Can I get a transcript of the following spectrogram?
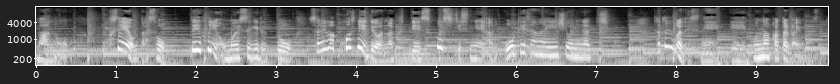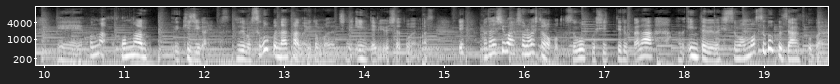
まあ、あの個性を出そうっていうふうに思いすぎるとそれが個性ではなくて少しですねあの大げさな印象になってしまう。例えばですね、えー、こんな方がいます。えー、こんな、こんな記事があります。例えば、すごく仲のいい友達にインタビューしたと思います。で、私はその人のことすごく知ってるから、あのインタビューの質問もすごくざっくばらん。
